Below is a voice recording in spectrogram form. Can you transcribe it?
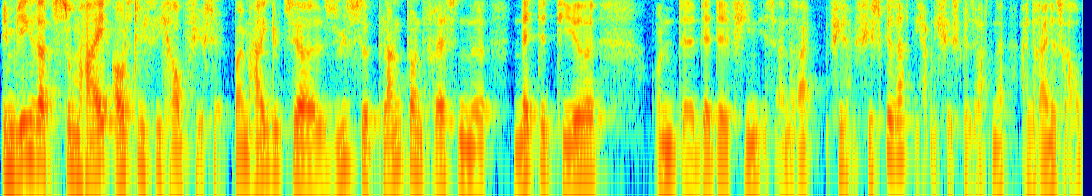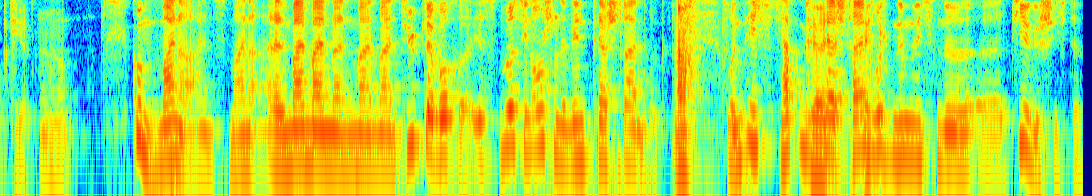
im Gegensatz zum Hai ausschließlich Raubfische. Beim Hai gibt's ja süße, planktonfressende, nette Tiere. Und äh, der Delfin ist ein rein, Fisch, Fisch gesagt? Ich habe nicht Fisch gesagt, ne? Ein reines Raubtier. Komm, meine eins. Meine, äh, mein, mein, mein, mein, mein Typ der Woche ist, du hast ihn auch schon erwähnt, Per Steinbrück. Ach. Und ich habe mit Per Per, Steinbrück nämlich eine äh, Tiergeschichte.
